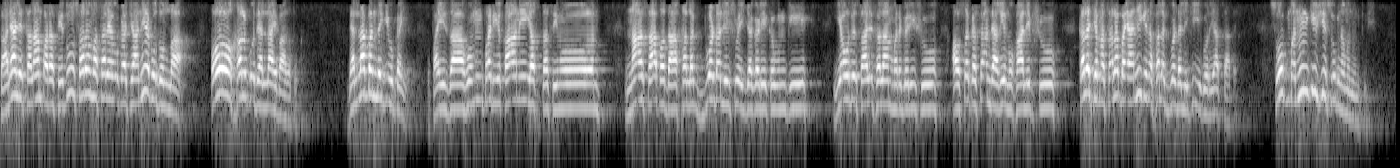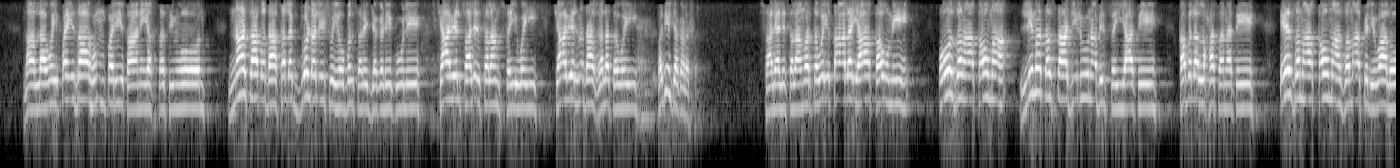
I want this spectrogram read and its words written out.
صالح علیہ السلام پر رسیدو سره مسله وکړه چې نه عبد الله او خلق د الله عبادت وکړه د الله بندگی وکړي فایزا هم فریقان یختصمون ناسا په داخلك دوه ډلې شوې جګړې کوونکی یو د صالح سلام مرګري شو او څه کسان دغه مخالف شو کله چې مسله بیانېږي نه خلک دوه ډلې کېږي ګوریات ساتي څوک منون کې شي څوک نه منون کې شي نا الله وی فیزا هم فریقان یختصمون نا صاحب دا خلق دو ډلې شو یو بل سره جګړې کولې چا ویل صالح السلام صحیح وی چا ویل نه دا غلط وی په دې جګړه شو صالح علیہ السلام ورته وی قال یا قومي او زما قوما لم تستعجلون بالسیئات قبل الحسنات ای زما قوما زما کلیوالو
